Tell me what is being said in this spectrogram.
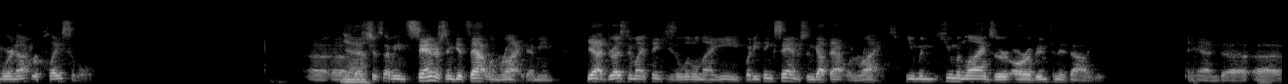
we're not replaceable. Uh, uh, yeah. that's just i mean sanderson gets that one right. I mean yeah dresden might think he's a little naive but he thinks sanderson got that one right. Human human lives are, are of infinite value. And uh, uh,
